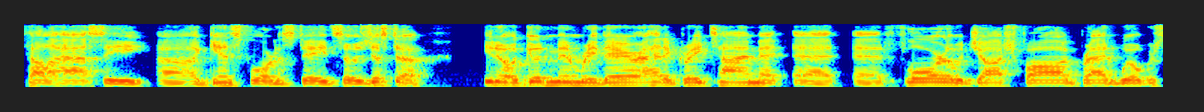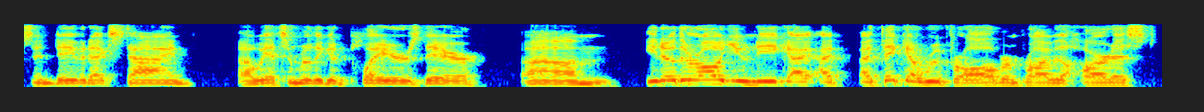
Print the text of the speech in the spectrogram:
Tallahassee, uh, against Florida State. So it's just a you know a good memory there. I had a great time at at, at Florida with Josh Fogg, Brad Wilkerson, David Eckstein. Uh, we had some really good players there. Um, you know, they're all unique. I, I, I think I root for Auburn probably the hardest.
